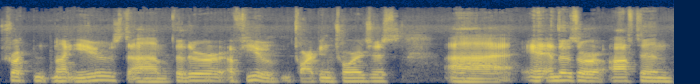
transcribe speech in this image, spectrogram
truck not used. Um, so there are a few tarping charges, uh, and, and, those are often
